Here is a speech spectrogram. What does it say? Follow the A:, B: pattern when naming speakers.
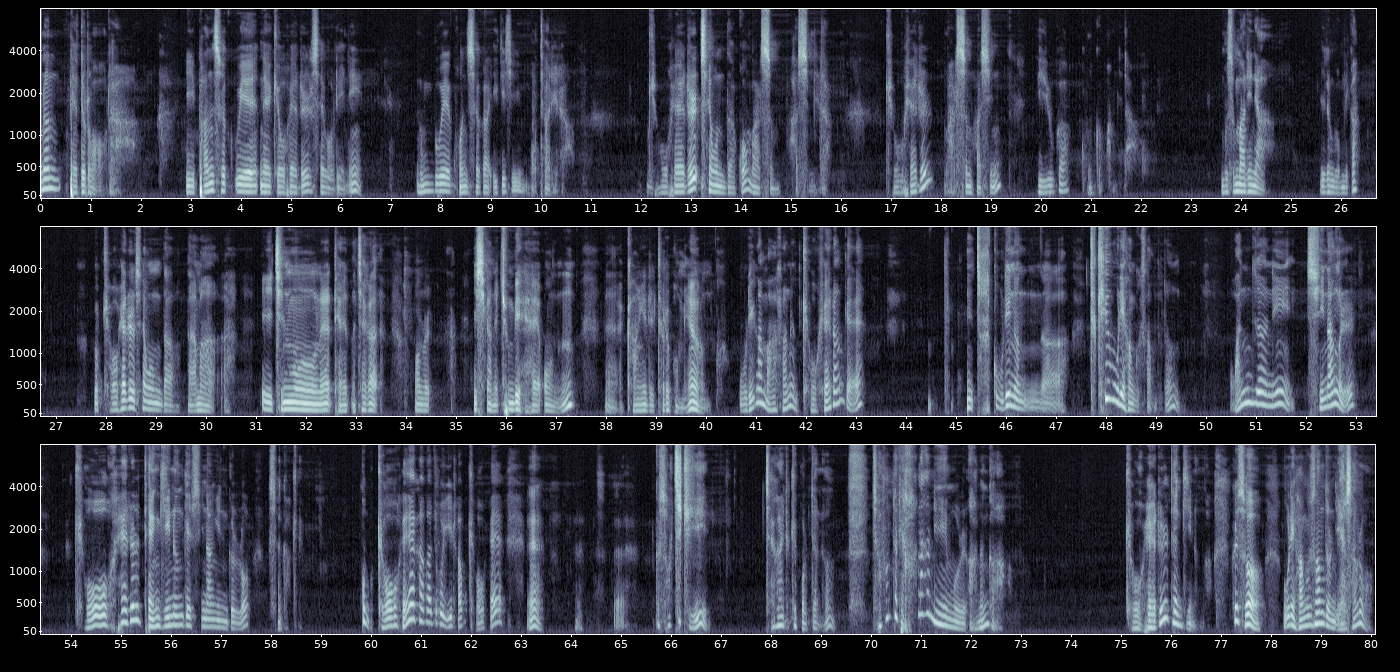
A: 너는 베드로라. 이 반석 위에 내 교회를 세우리니 음부의 권세가 이기지 못하리라. 교회를 세운다고 말씀하십니다. 교회를 말씀하신 이유가 궁금합니다. 무슨 말이냐? 이런 겁니까? 그 교회를 세운다. 아마 이 질문에 대 제가 오늘 이 시간에 준비해 온 강의를 들어보면 우리가 말하는 교회란 게 자꾸 우리는 어, 특히 우리 한국 사람들은 완전히 신앙을 교회를 댕기는 게 신앙인 걸로 생각해. 그럼 교회 가가지고 일하고 교회, 예. 그 솔직히 제가 이렇게 볼 때는 저분들이 하나님을 아는가? 교회를 댕기는가? 그래서 우리 한국 사람들은 예사로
